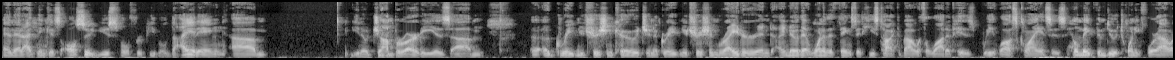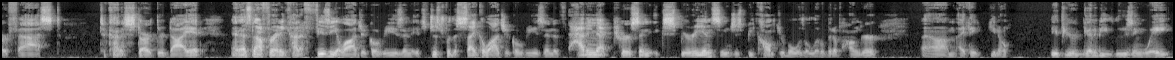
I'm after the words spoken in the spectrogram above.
and then I think it's also useful for people dieting. Um, you know, John Berardi is um, a great nutrition coach and a great nutrition writer, and I know that one of the things that he's talked about with a lot of his weight loss clients is he'll make them do a 24 hour fast to kind of start their diet. And that's not for any kind of physiological reason. It's just for the psychological reason of having that person experience and just be comfortable with a little bit of hunger. Um, I think, you know, if you're going to be losing weight,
